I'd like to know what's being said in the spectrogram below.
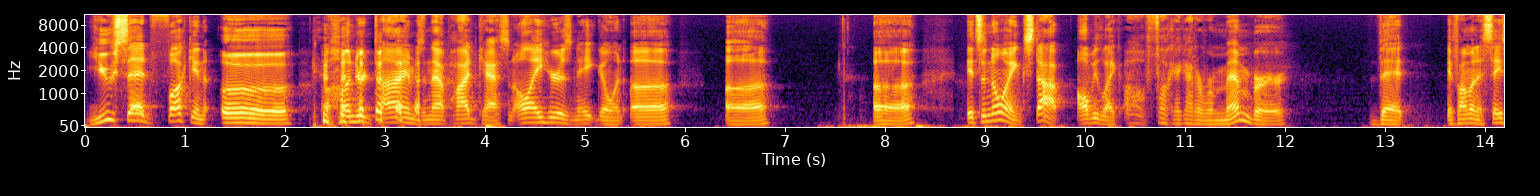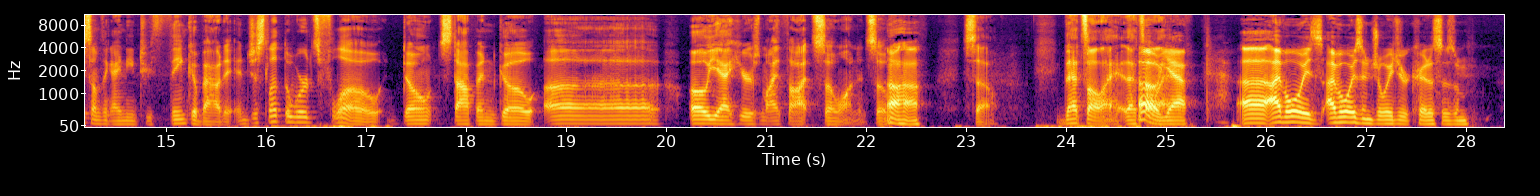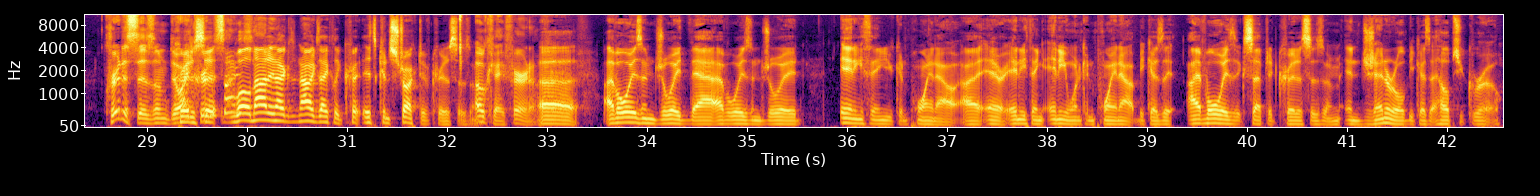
you said fucking uh a hundred times in that podcast, and all I hear is Nate going uh, uh, uh," it's annoying. Stop. I'll be like, "Oh fuck, I gotta remember." that if I'm going to say something, I need to think about it and just let the words flow. Don't stop and go, uh, oh yeah, here's my thought, so on and so. Uh huh. So that's all I. That's all Oh I- yeah. Uh, I've always I've always enjoyed your criticism. Criticism. Do I criticize? well, not not exactly. Cri- it's constructive criticism. Okay, fair enough. Uh, I've always enjoyed that. I've always enjoyed anything you can point out, I, or anything anyone can point out, because it, I've always accepted criticism in general because it helps you grow.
